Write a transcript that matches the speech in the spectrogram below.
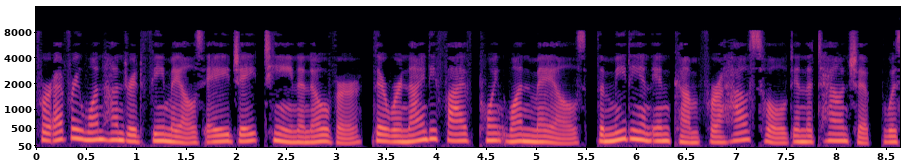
For every 100 females age 18 and over, there were 95.1 males. The median income for a household in the township was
